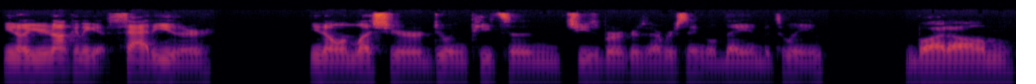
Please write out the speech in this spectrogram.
You know, you're not going to get fat either, you know, unless you're doing pizza and cheeseburgers every single day in between. But um,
